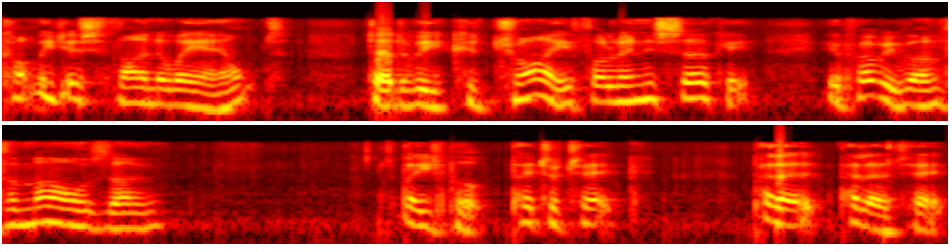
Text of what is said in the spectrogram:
can't we just find a way out? That we could try following this circuit. It'd probably run for miles though. Spaceport, Pletrac, Pel- Pletrac.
